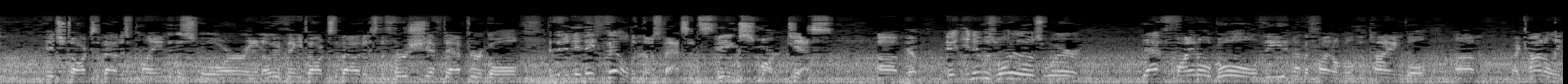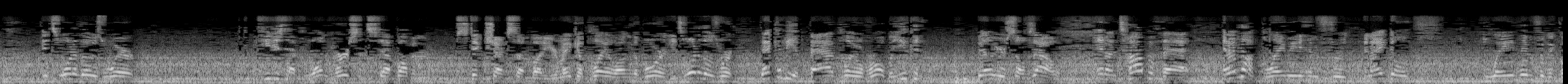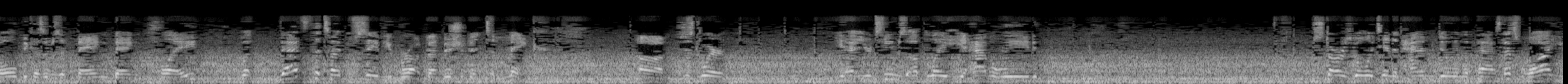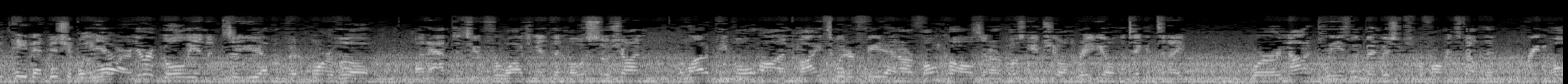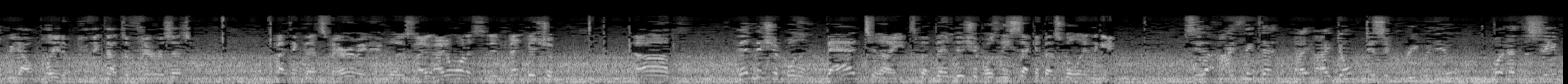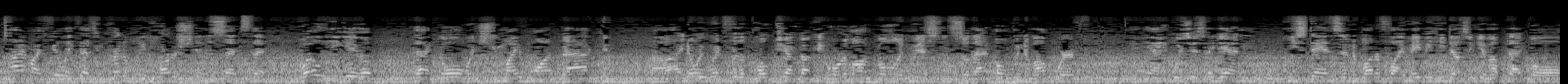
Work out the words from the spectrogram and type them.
Hitch talks about is playing to the score, and another thing he talks about is the first shift after a goal, and, and they failed in those facets. Being smart. Yes. Um, Yep. and, and it was one of those where that final goal, the not the final goal, the tying goal um, by Connolly, it's one of those where you just have one person step up and stick check somebody or make a play along the board, it's one of those where that can be a bad play overall, but you can bail yourselves out. And on top of that, and I'm not blaming him for, and I don't blame him for the goal because it was a bang bang play, but that's the type of save you brought Ben Bishop in to make. Um, just where you your team's up late, you have a lead. Stars goalie tandem hadn't been doing in the past. That's why you pay Ben Bishop what you you're, are. you're a goalie, and so you have a bit more of a an aptitude for watching it than most. So, Sean, a lot of people on my Twitter feed and our phone calls and our post-game show on the radio and the ticket tonight were not pleased with Ben Bishop's performance. Felt that Braden Holtby outplayed him. Do you think that's a fair assessment? I think that's fair. I mean, it was. I, I don't want to say Ben Bishop. Um, ben Bishop wasn't bad tonight, but Ben Bishop was the second best goalie in the game. See, I think that I, I don't disagree with you, but at the same time, I feel like that's incredibly harsh in the sense that, well, he gave up that goal which you might want back, and uh, I know he went for the poke check on the Orlov goal and missed, and so that opened him up where, which is again, he stands in a butterfly. Maybe he doesn't give up that goal,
